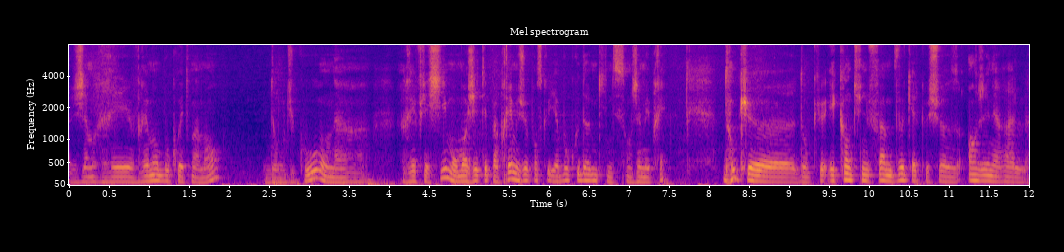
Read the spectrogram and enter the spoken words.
j'aimerais vraiment beaucoup être maman. Donc du coup, on a réfléchi. Bon, moi, j'étais pas prêt, mais je pense qu'il y a beaucoup d'hommes qui ne sont jamais prêts. Donc, euh, donc, et quand une femme veut quelque chose, en général,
